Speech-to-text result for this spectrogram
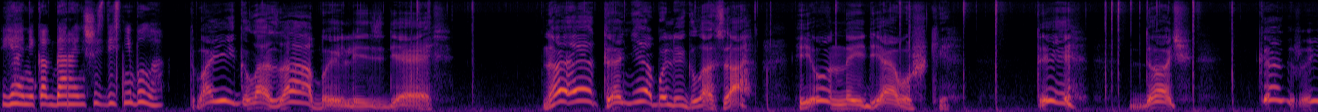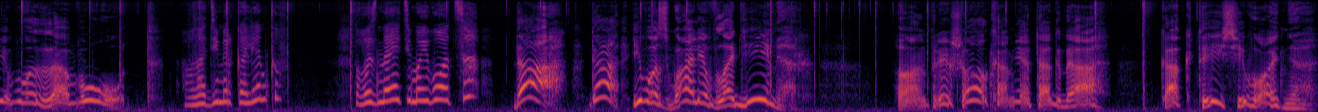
Я никогда раньше здесь не была. Твои глаза были здесь. Но это не были глаза юной девушки. Ты дочь... Как же его зовут? Владимир Коленков? Вы знаете моего отца? Да, да, его звали Владимир. Он пришел ко мне тогда, как ты сегодня.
